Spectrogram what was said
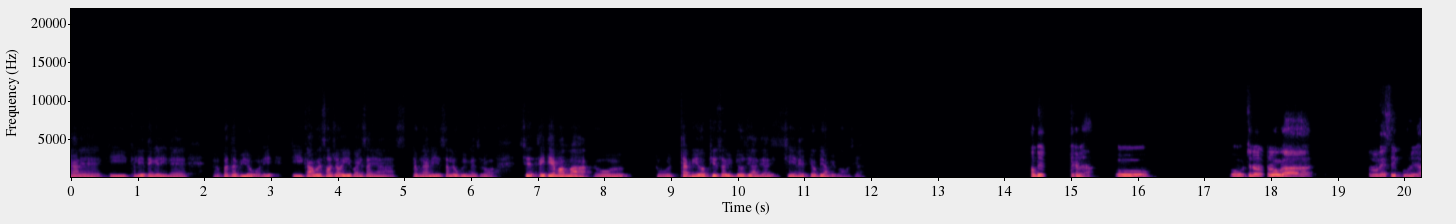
ရတဲ့ဒီကလေးတင်ငယ်တွေနဲ့ပတ်သက်ပြီးတော့ဗောလေဒီကာဝယ်ဆောင်ရှောက်ရေးပိုင်းဆိုင်ရာလုပ်ငန်းတွေဆက်လုပ်ပေးမယ်ဆိုတော့အဲ့တဲမှာမှဟိုဟိုထပ်ပြီးတော့ဖြစ်ဆွဲပြီးပြောကြရရှိရင်လည်းပြောပြပေးပါဦးဆရာဟုတ်ကဲ့ခင်ဗျာဟိုဟိုကျွန်တော်တို့ကတော်တော်လေးစိတ်ပူနေတာ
